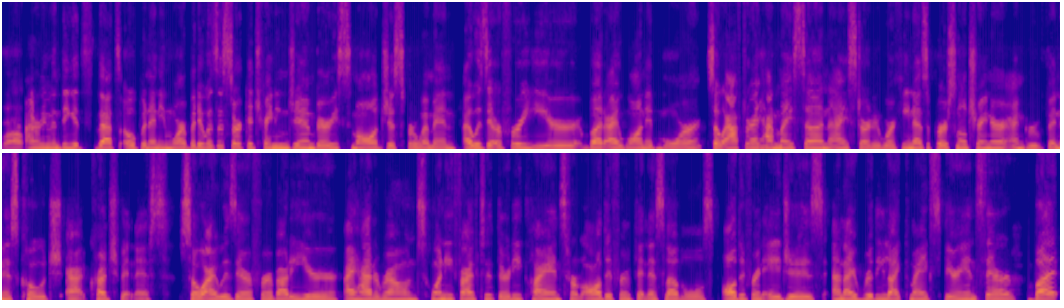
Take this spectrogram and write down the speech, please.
Wow. I don't even think it's that's open anymore, but it was a circuit training gym, very small, just for women. I was there for a year, but I wanted more. So after I had my son, I started working as a personal trainer and group fitness coach at Crunch Fitness. So I was there for about a year. I had around 25 to 30 clients from all different fitness levels, all different ages, and I really liked my experience there. But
